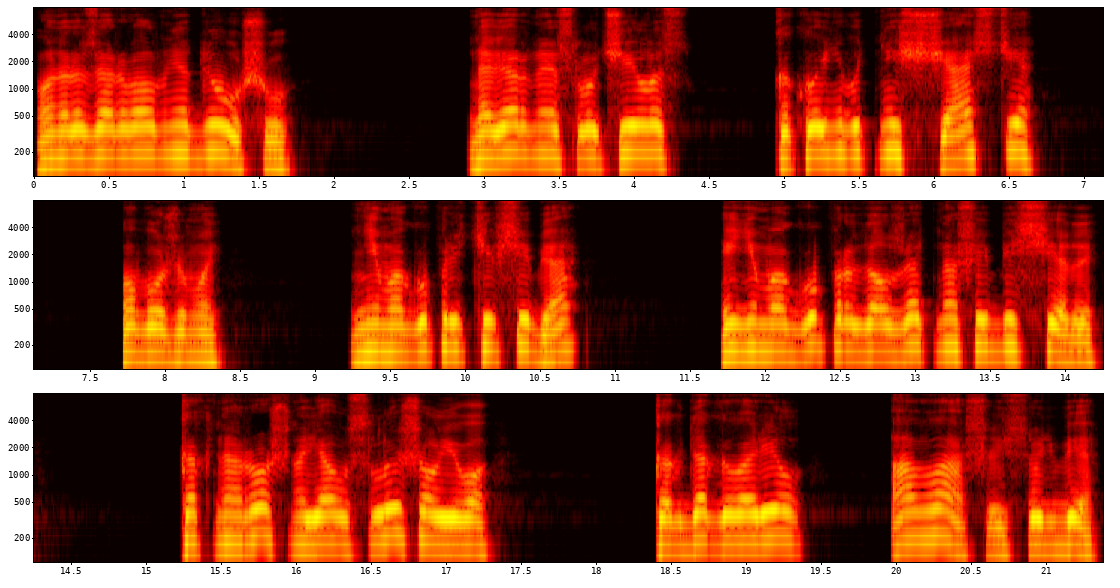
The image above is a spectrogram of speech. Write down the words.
Он разорвал мне душу. Наверное, случилось какое-нибудь несчастье. О, Боже мой, не могу прийти в себя и не могу продолжать нашей беседы. Как нарочно я услышал его, когда говорил о вашей судьбе.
